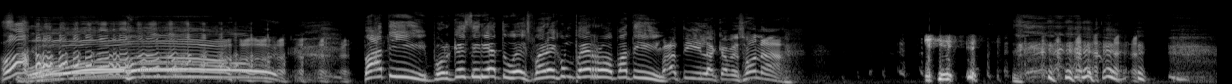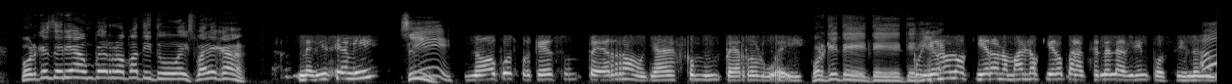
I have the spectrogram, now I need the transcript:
¡Oh! Pati, ¿por qué sería tu expareja un perro, Pati? Pati, la cabezona. ¿Por qué sería un perro, Pati, tu expareja? ¿Me dice a mí? Sí. No, pues porque es un perro, ya es como un perro el güey. ¿Por qué te, te, te Pues yo no lo quiero, nomás lo quiero para hacerle la vida imposible. nomás,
